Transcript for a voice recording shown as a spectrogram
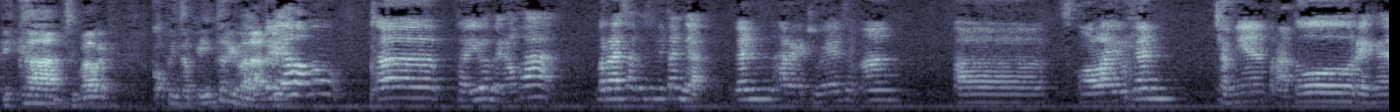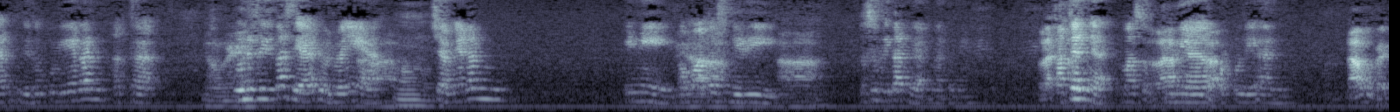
3, 2, kok pinter-pinter ya malah. Tapi awakmu eh Bayu Ambil Nova merasa kesulitan nggak? Kan area dua SMA eh, sekolah itu kan jamnya teratur ya kan? Gitu kuliah kan agak universitas ya dua-duanya ya. Hmm. jamnya kan ini kamu Ya. atur sendiri. Nah, kesulitan nggak ngaturnya? Lah, kaget nggak masuk Lah, dunia enggak. perkuliahan? Tahu kan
